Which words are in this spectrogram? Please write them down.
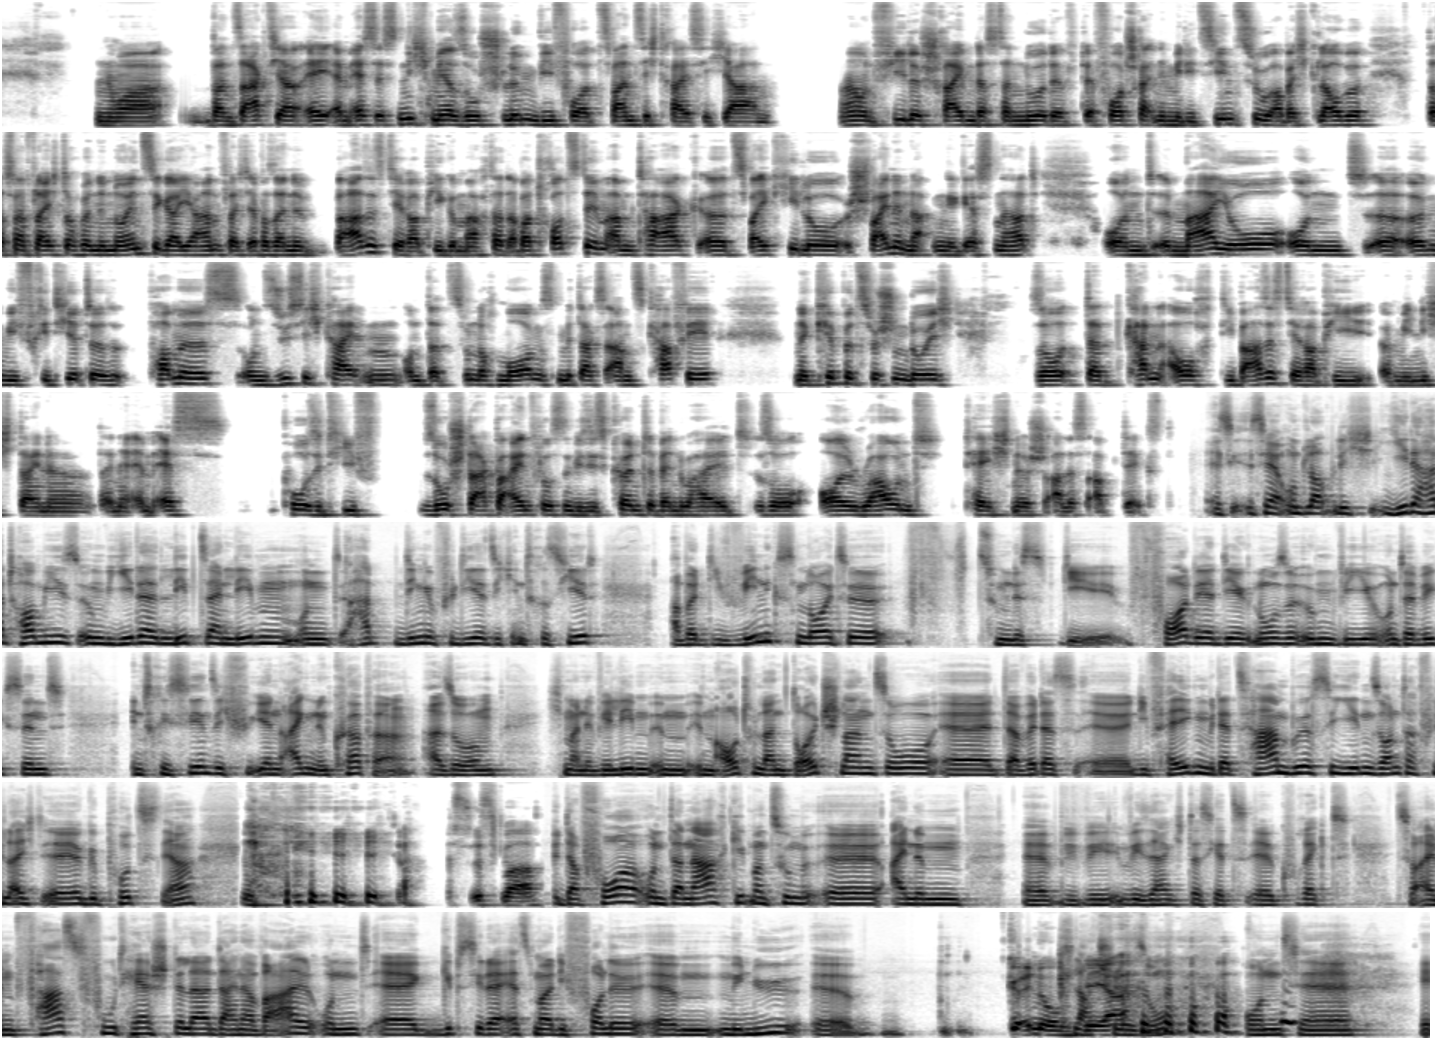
nur man sagt ja, ey, MS ist nicht mehr so schlimm wie vor 20, 30 Jahren. Ja, und viele schreiben das dann nur der, der fortschreitenden Medizin zu, aber ich glaube, dass man vielleicht auch in den 90er Jahren vielleicht einfach seine Basistherapie gemacht hat, aber trotzdem am Tag äh, zwei Kilo Schweinenacken gegessen hat und äh, Mayo und äh, irgendwie frittierte Pommes und Süßigkeiten und dazu noch morgens, mittags, abends Kaffee, eine Kippe zwischendurch. So, dann kann auch die Basistherapie irgendwie nicht deine, deine MS positiv so stark beeinflussen, wie sie es könnte, wenn du halt so allround technisch alles abdeckst. Es ist ja unglaublich, jeder hat Hobbys, irgendwie jeder lebt sein Leben und hat Dinge, für die er sich interessiert. aber die wenigsten Leute, zumindest die vor der Diagnose irgendwie unterwegs sind, interessieren sich für ihren eigenen Körper. Also ich meine, wir leben im, im Autoland Deutschland so, äh, da wird das, äh, die Felgen mit der Zahnbürste jeden Sonntag vielleicht äh, geputzt, ja. ja, das ist wahr. Davor und danach geht man zu äh, einem äh, wie, wie, wie sage ich das jetzt äh, korrekt, zu einem Fastfood-Hersteller deiner Wahl und äh, gibst dir da erstmal die volle ähm, Menü Gönnung, Klatsche ja. so. Und äh,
